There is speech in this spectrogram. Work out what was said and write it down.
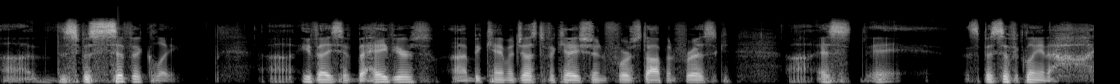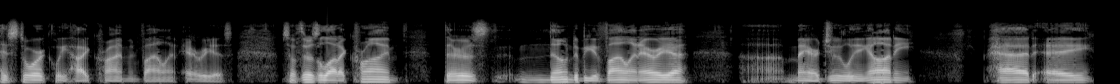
Uh, specifically, uh, evasive behaviors uh, became a justification for stop and frisk, uh, as, specifically in historically high crime and violent areas. So, if there's a lot of crime, there's known to be a violent area. Mayor Giuliani had a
